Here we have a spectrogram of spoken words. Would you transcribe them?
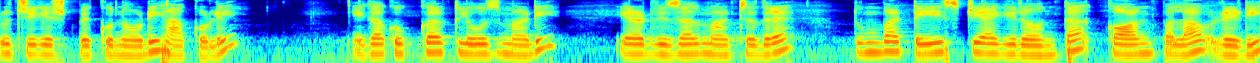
ರುಚಿಗೆ ಎಷ್ಟು ಬೇಕು ನೋಡಿ ಹಾಕ್ಕೊಳ್ಳಿ ಈಗ ಕುಕ್ಕರ್ ಕ್ಲೋಸ್ ಮಾಡಿ ಎರಡು ವಿಸಲ್ ಮಾಡಿಸಿದ್ರೆ ತುಂಬ ಟೇಸ್ಟಿಯಾಗಿರೋವಂಥ ಕಾರ್ನ್ ಪಲಾವ್ ರೆಡಿ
